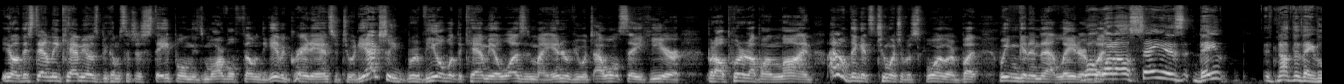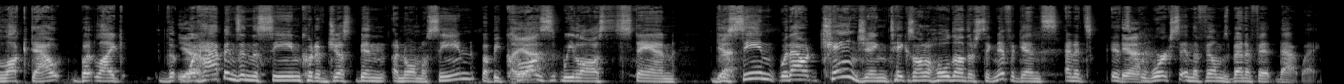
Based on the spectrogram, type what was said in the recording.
you know the Stan Lee cameo has become such a staple in these Marvel films. He gave a great answer to it. He actually revealed what the cameo was in my interview, which I won't say here, but I'll put it up online. I don't think it's too much of a spoiler, but we can get into that later. Well, but what I'll say is they. It's not that they lucked out, but like the, Yeah. what happens in the scene could have just been a normal scene, but because we lost Stan. The Yes. scene, without changing, takes on a whole other significance, and it's, it's Yeah. it works in the film's benefit that way.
